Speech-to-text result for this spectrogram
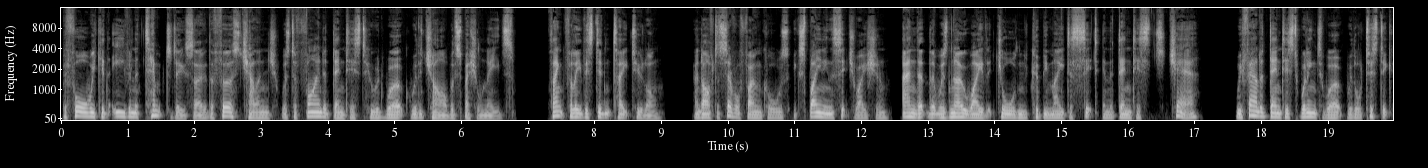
Before we could even attempt to do so, the first challenge was to find a dentist who would work with a child with special needs. Thankfully, this didn't take too long and after several phone calls explaining the situation and that there was no way that Jordon could be made to sit in the dentist's chair, we found a dentist willing to work with autistic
